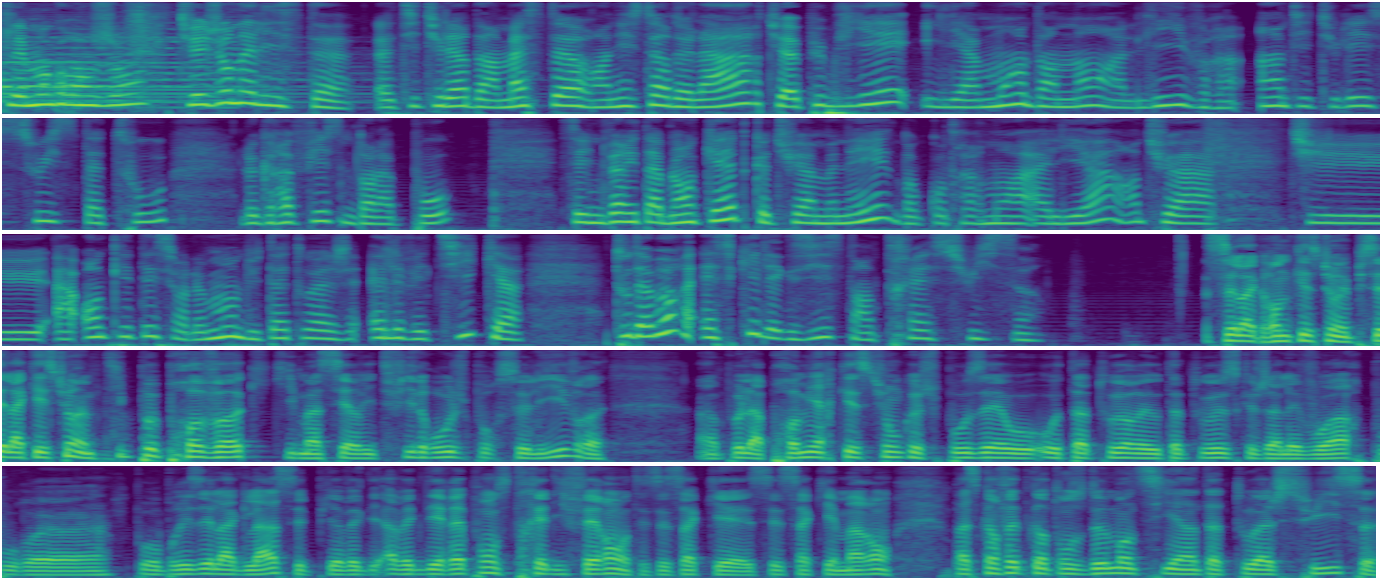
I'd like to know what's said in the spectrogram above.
Clément Grandjean, tu es journaliste, euh, titulaire d'un master en histoire de l'art. Tu as publié il y a moins d'un an un livre intitulé Swiss Tattoo, le graphisme dans la peau. C'est une véritable enquête que tu as menée, donc contrairement à Alia, hein, tu, as, tu as enquêté sur le monde du tatouage helvétique. Tout d'abord, est-ce qu'il existe un trait suisse? C'est la grande question. Et puis c'est la question un petit peu provoque qui m'a servi de fil rouge pour ce livre. Un peu la première question que je posais aux, tatoueurs et aux tatoueuses que j'allais voir pour, euh, pour briser la glace. Et puis avec, avec des réponses très différentes. Et c'est ça, qui est, ça qui est marrant. Parce qu'en fait, quand on se demande s'il y a un tatouage suisse,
